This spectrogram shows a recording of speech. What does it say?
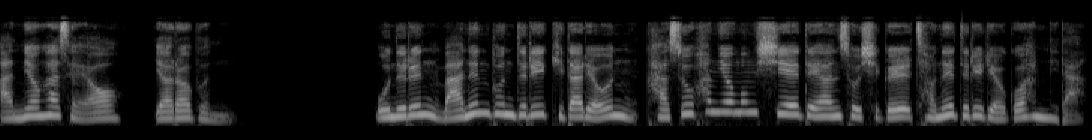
안녕하세요, 여러분. 오늘은 많은 분들이 기다려온 가수 황영웅 씨에 대한 소식을 전해드리려고 합니다.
